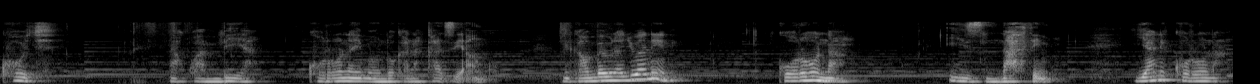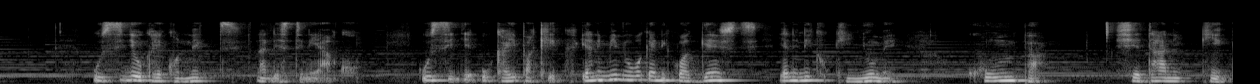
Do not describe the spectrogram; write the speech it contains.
coach nakwambia korona imeondoka na kazi yangu. Nikamwambia unajua nini? Korona is nothing. Yaani corona usije ukaiconnect na destiny yako. Usije ukaipa kick. Yaani mimi uwaga niko against yaani niko kinyume kumpa shetani kick.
